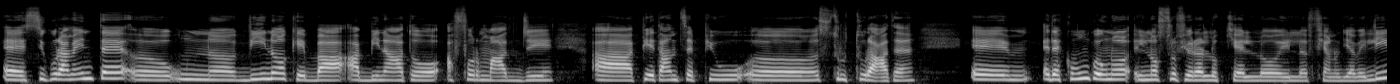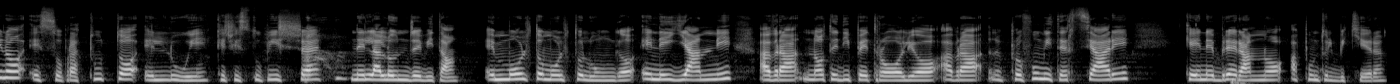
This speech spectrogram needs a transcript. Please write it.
è sicuramente uh, un vino che va abbinato a formaggi, a pietanze più uh, strutturate. E, ehm, ed è comunque uno, il nostro fiore all'occhiello, il fiano di Avellino, e soprattutto è lui che ci stupisce nella longevità. È molto molto lungo e negli anni avrà note di petrolio, avrà profumi terziari che inebrieranno appunto il bicchiere.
